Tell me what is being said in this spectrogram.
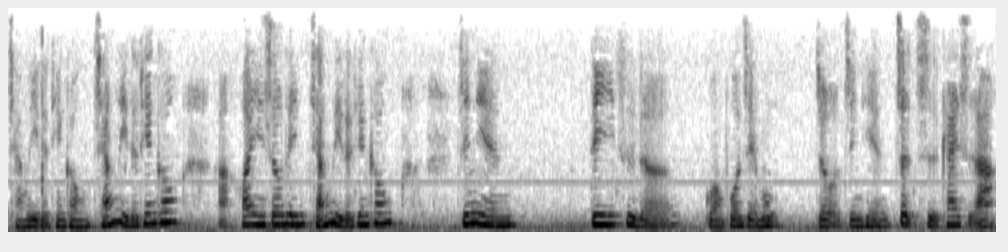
墙里的天空，墙里的天空啊！欢迎收听墙里的天空。今年第一次的广播节目就今天正式开始啦。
